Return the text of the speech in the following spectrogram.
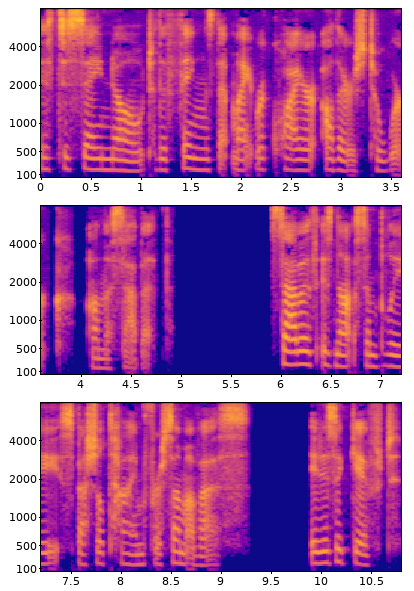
is to say no to the things that might require others to work on the Sabbath. Sabbath is not simply special time for some of us, it is a gift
